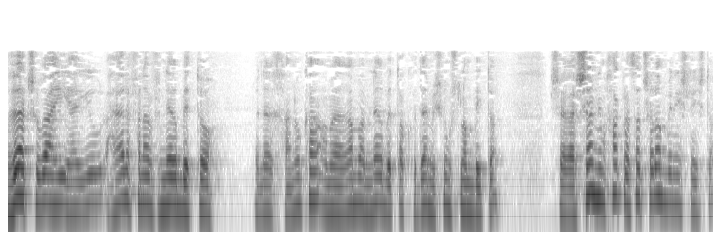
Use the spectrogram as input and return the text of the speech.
והתשובה היא, היו, היה לפניו נר ביתו בנר חנוכה, אומר הרמב"ם, נר ביתו קודם משום שלום ביתו, שהשם נמחק לעשות שלום בין איש לאשתו.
